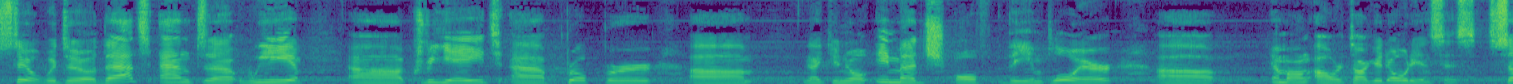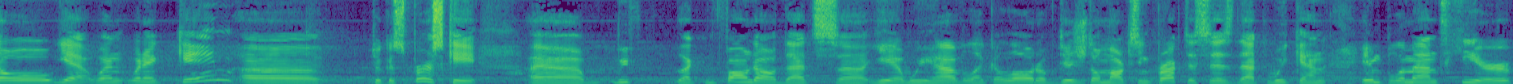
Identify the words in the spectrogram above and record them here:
still we do that, and uh, we uh, create a proper, um, like you know, image of the employer. Uh, among our target audiences. So yeah, when when I came uh, to Kaspersky, uh, we like we found out that uh, yeah we have like a lot of digital marketing practices that we can implement here,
